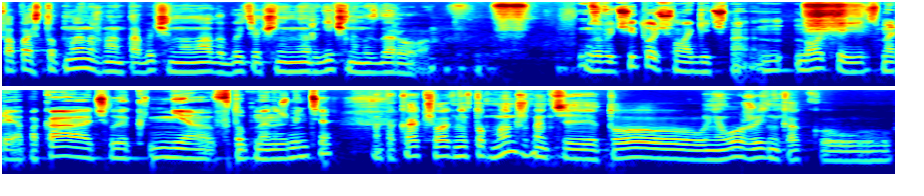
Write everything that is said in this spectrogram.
попасть в топ-менеджмент, обычно надо быть очень энергичным и здоровым. Звучит очень логично. Но окей, смотри, а пока человек не в топ-менеджменте? А пока человек не в топ-менеджменте, то у него жизнь как у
